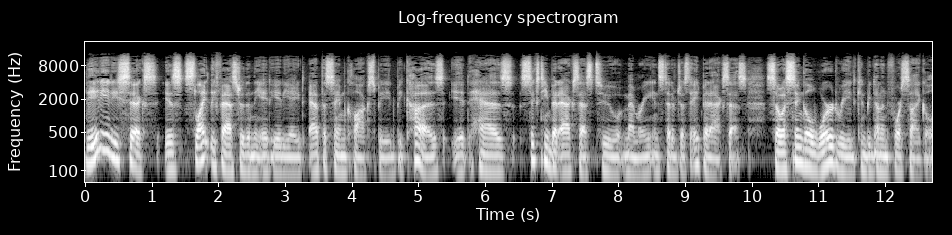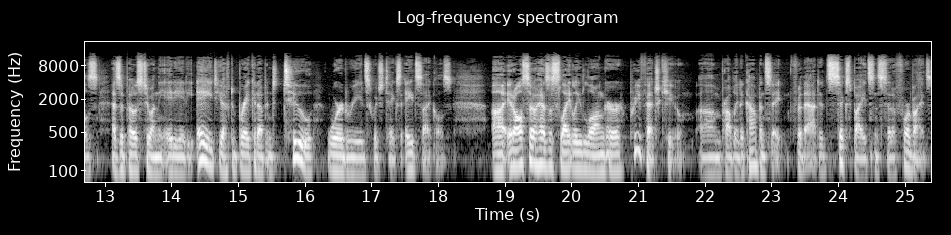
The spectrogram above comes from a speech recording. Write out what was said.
The 8086 is slightly faster than the 8088 at the same clock speed because it has 16 bit access to memory instead of just 8 bit access. So a single word read can be done in four cycles, as opposed to on the 8088, you have to break it up into two word reads, which takes eight cycles. Uh, it also has a slightly longer prefetch queue, um, probably to compensate for that. It's six bytes instead of four bytes.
